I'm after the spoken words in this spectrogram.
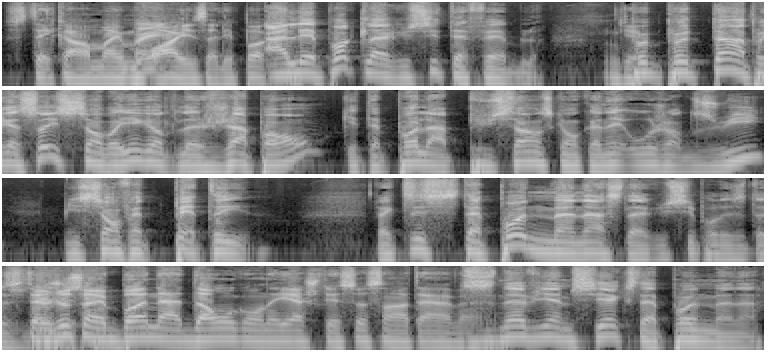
c'était quand même Ben, wise à l'époque. À l'époque, la Russie était faible. Peu, peu de temps après ça, ils se sont voyés contre le Japon, qui n'était pas la puissance qu'on connaît aujourd'hui, puis ils se sont fait péter. Fait que, c'était pas une menace, la Russie, pour les États-Unis. C'était juste un bon addon qu'on ait acheté ça 100 ans avant. 19e siècle, c'était pas une menace.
